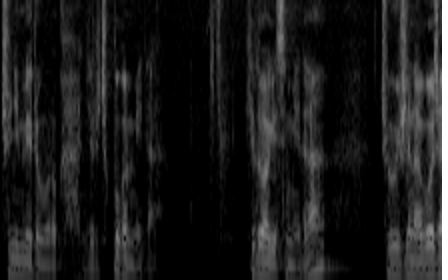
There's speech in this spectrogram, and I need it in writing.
주님의 이름으로 간절히 축복합니다. 기도하겠습니다. 좋으신 아버지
